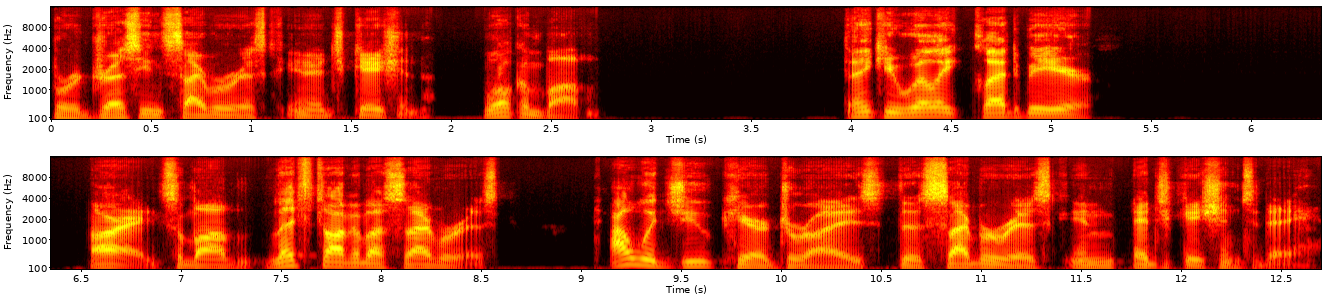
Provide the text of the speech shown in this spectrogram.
for addressing cyber risk in education. Welcome, Bob. Thank you, Willi. Glad to be here. All right. So, Bob, let's talk about cyber risk. How would you characterize the cyber risk in education today?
